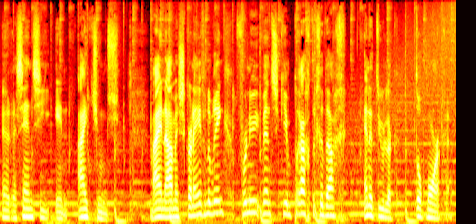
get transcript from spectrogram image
een recensie in iTunes. Mijn naam is Carne van der Brink. Voor nu wens ik je een prachtige dag en natuurlijk tot morgen.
